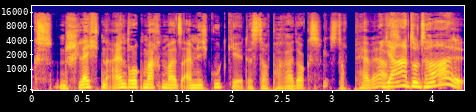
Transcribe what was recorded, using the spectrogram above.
paradox. einen schlechten Eindruck machen, weil es einem nicht gut geht. Ist doch paradox. Ist doch pervers. Ja, total,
